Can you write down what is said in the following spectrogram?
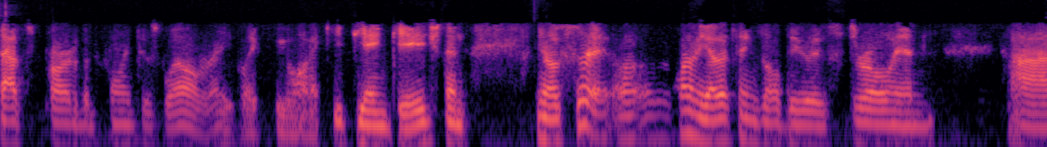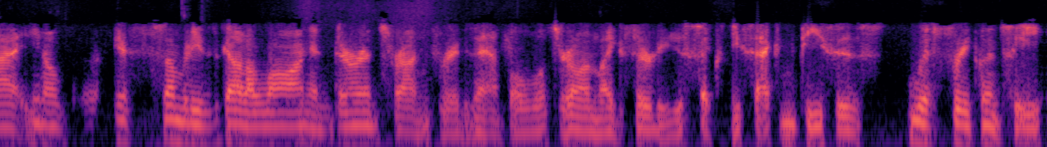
that's part of the point as well, right? Like we want to keep you engaged. And, you know, so, uh, one of the other things I'll do is throw in, uh, you know, if somebody's got a long endurance run, for example, we'll throw in like 30 to 60 second pieces with frequency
